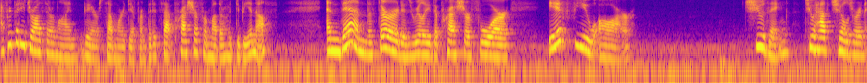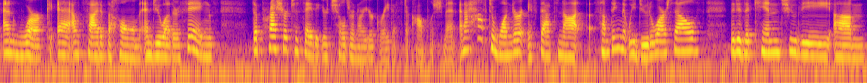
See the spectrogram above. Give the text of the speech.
everybody draws their line there somewhere different, but it's that pressure for motherhood to be enough. And then the third is really the pressure for if you are choosing to have children and work uh, outside of the home and do other things, the pressure to say that your children are your greatest accomplishment. And I have to wonder if that's not something that we do to ourselves that is akin to the um,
